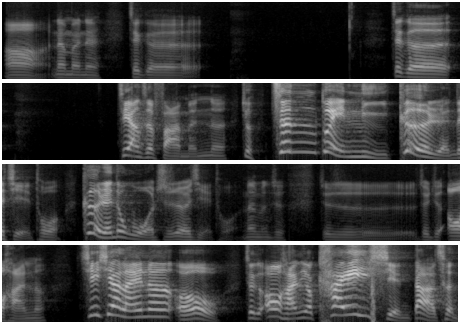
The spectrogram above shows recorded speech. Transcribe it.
啊，那么呢，这个这个这样子法门呢，就针对你个人的解脱、个人的我执而解脱，那么就就是这就凹含了。接下来呢，哦，这个凹含要开显大乘，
